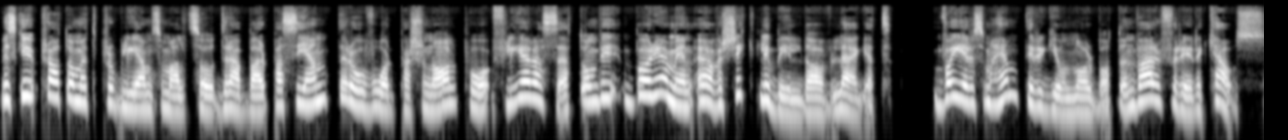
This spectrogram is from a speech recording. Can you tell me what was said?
Vi ska ju prata om ett problem som alltså drabbar patienter och vårdpersonal på flera sätt. Om vi börjar med en översiktlig bild av läget. Vad är det som har hänt i Region Norrbotten? Varför är det kaos?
